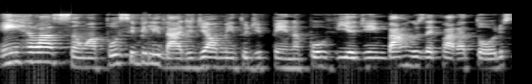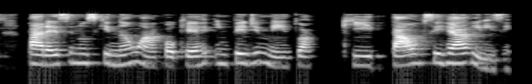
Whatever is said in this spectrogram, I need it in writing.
em relação à possibilidade de aumento de pena por via de embargos declaratórios, parece-nos que não há qualquer impedimento a que tal se realize,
